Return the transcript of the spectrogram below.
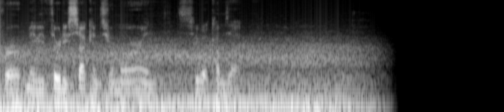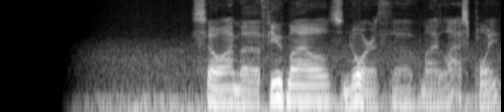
for maybe 30 seconds or more and see what comes up. So I'm a few miles north of my last point,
